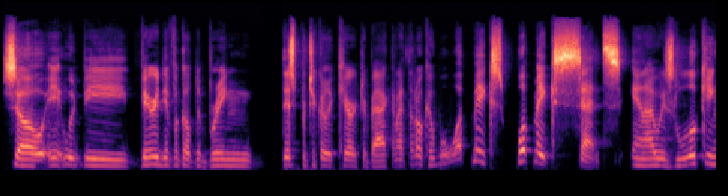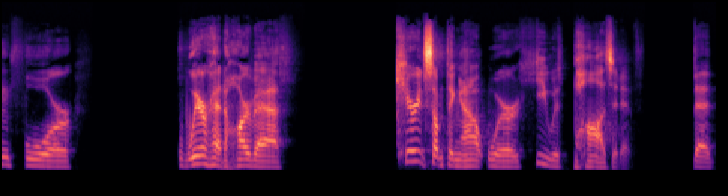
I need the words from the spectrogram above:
So it would be very difficult to bring this particular character back. And I thought, okay, well, what makes what makes sense? And I was looking for where had Harvath carried something out where he was positive that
